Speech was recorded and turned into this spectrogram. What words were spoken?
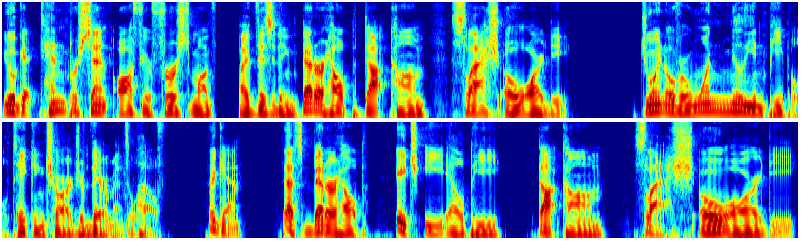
you'll get 10% off your first month by visiting betterhelp.com/ord join over 1 million people taking charge of their mental health. Again, that's BetterHelp, H-E-L-P dot com slash O-R-D.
